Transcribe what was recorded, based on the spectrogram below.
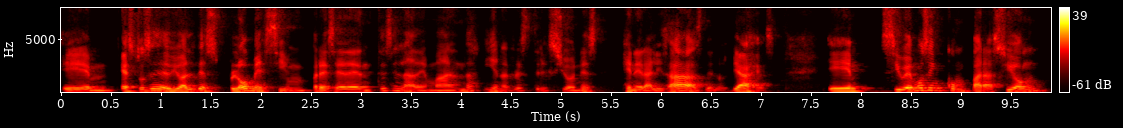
Em, esto se debió al desplome sin precedentes en la demanda y en las restricciones generalizadas de los viajes. Em, si vemos en comparación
